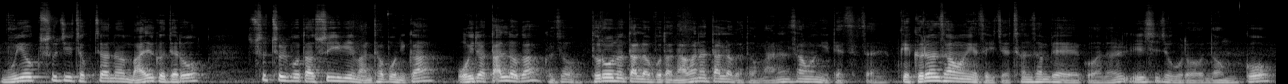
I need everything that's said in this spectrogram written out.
무역 수지 적자는 말 그대로 수출보다 수입이 많다 보니까 오히려 달러가 그죠 들어오는 달러보다 나가는 달러가 더 많은 상황이 됐었잖아요. 그- 그런 상황에서 이제 1,300원을 일시적으로 넘고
